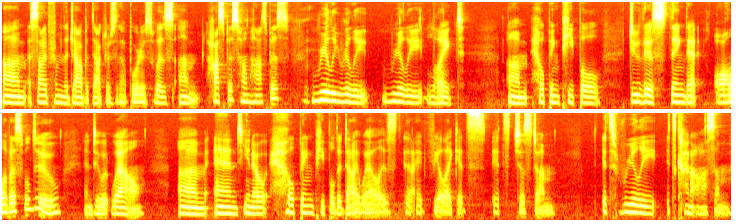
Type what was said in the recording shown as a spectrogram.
um, aside from the job with Doctors Without Borders, was um, hospice, home hospice. Really, really, really liked um, helping people do this thing that all of us will do and do it well. Um, and you know, helping people to die well is, I feel like it's it's just um, it's really it's kind of awesome.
